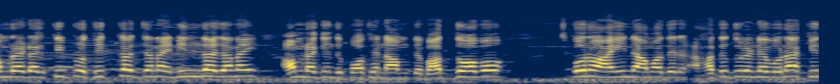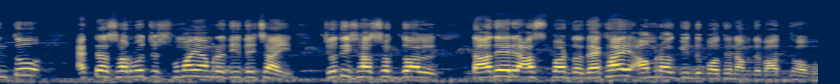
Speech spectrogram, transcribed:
আমরা এটাকে তীব্র ধিক্ষার জানাই, নিন্দা জানাই, আমরা কিন্তু পথে নামতে বাধ্য হব। কোনো আইন আমাদের হাতে তুলে নেব না, কিন্তু একটা সর্বোচ্চ সময় আমরা দিতে চাই। যদি শাসক দল তাদের আস্পর্ধা দেখায়, আমরাও কিন্তু পথে নামতে বাধ্য হব।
